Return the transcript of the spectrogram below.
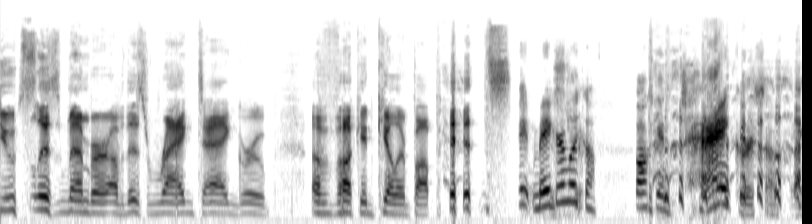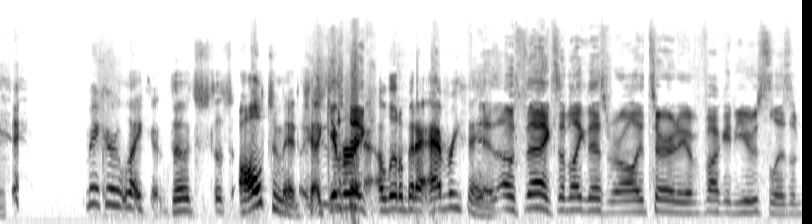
useless member of this ragtag group of fucking killer puppets Hey, make her like a fucking tank or something. Make her like the, the ultimate. She's Give her like- a little bit of everything. Yeah, oh thanks i'm like this for all eternity i'm fucking useless i'm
